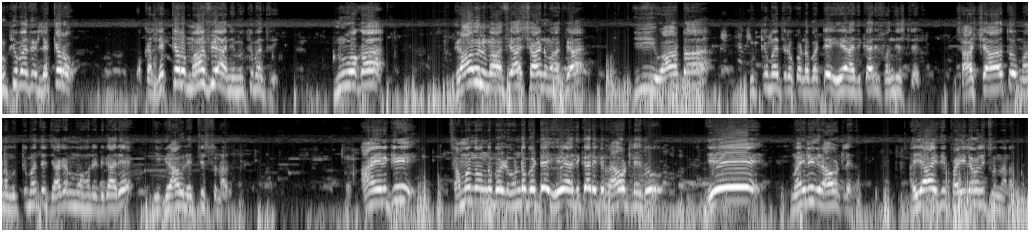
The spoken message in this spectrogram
ముఖ్యమంత్రి లెక్కరు. ఒక లెక్కరు మాఫియా నీ ముఖ్యమంత్రి. నువ్వు ఒక గ్రావుల మాఫియా షాండ్ మాఫియా ఈ వాటా ముఖ్యమంత్రి కొండబట్టే ఏ అధికారి స్పందిస్తలేదు. సాక్షాత్తు మన ముఖ్యమంత్రి జగన్మోహన్ రెడ్డి గారే ఈ గ్రావులు ఎత్తిస్తున్నారు. ఆయనకి సంబంధం ఉండబట్టి ఉండబట్టే ఏ అధికారి ఇక్కడ రావట్లేదు ఏ మైనింగ్ రావట్లేదు. అయ్యా ఇది పై లెవెల్ ఇచ్చిందన్నారు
